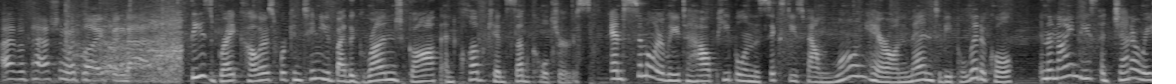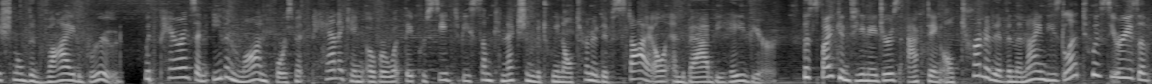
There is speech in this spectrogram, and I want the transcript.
I have a passion with life and death. These bright colors were continued by the grunge, goth, and club kid subcultures. And similarly to how people in the 60s found long hair on men to be political, in the 90s a generational divide brewed, with parents and even law enforcement panicking over what they perceived to be some connection between alternative style and bad behavior. The spike in teenagers acting alternative in the 90s led to a series of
